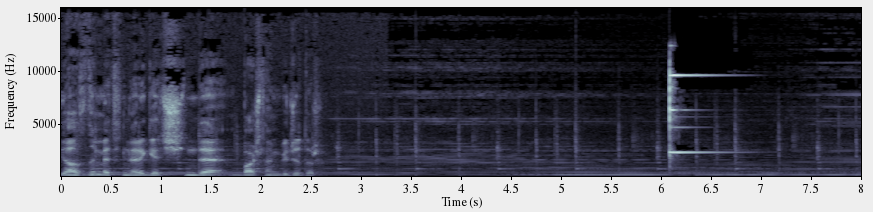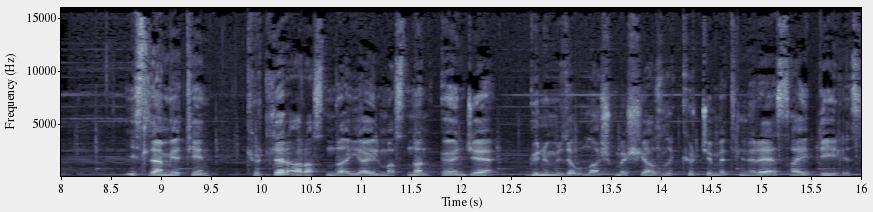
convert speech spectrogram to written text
yazılı metinlere geçişinde başlangıcıdır. İslamiyet'in Kürtler arasında yayılmasından önce günümüze ulaşmış yazılı Kürtçe metinlere sahip değiliz.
